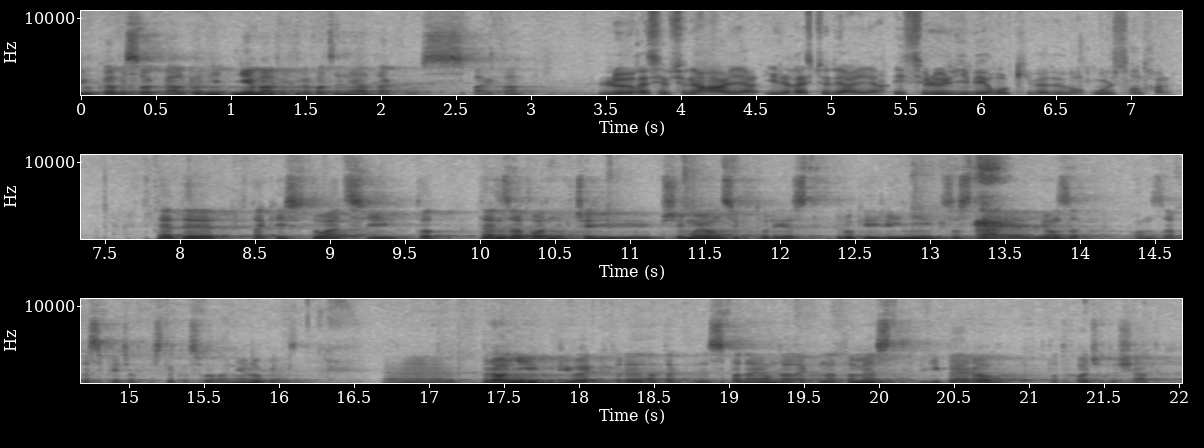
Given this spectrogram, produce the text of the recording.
piłka wysoka albo nie, nie ma wyprowadzenia ataku z pipe'a, le réceptionneur arrière, il reste derrière et c'est le libéraux qui va devant ou le central. Wtedy w takiej sytuacji to ten zawodnik, czyli przyjmujący, który jest w drugiej linii, zostaje i on, za, on zabezpiecza, też tego słowa nie lubię. E, broni piłek, które atak, spadają daleko, natomiast libero podchodzi do siatki.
